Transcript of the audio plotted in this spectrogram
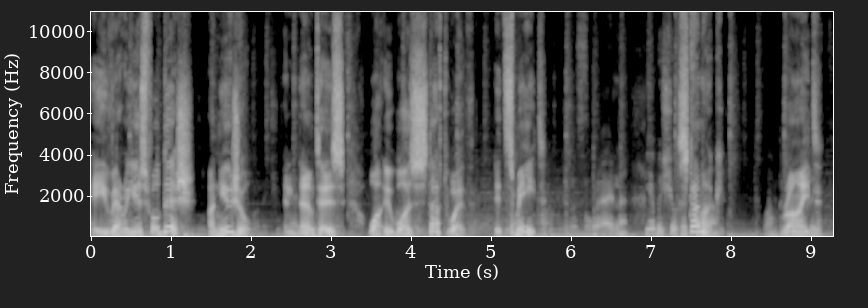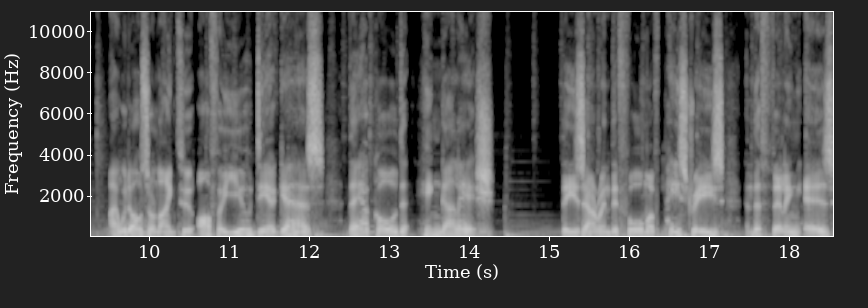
a very useful dish, unusual. And notice what it was stuffed with. It's meat. Stomach. Right. I would also like to offer you, dear guests, they are called hingalish. These are in the form of pastries and the filling is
